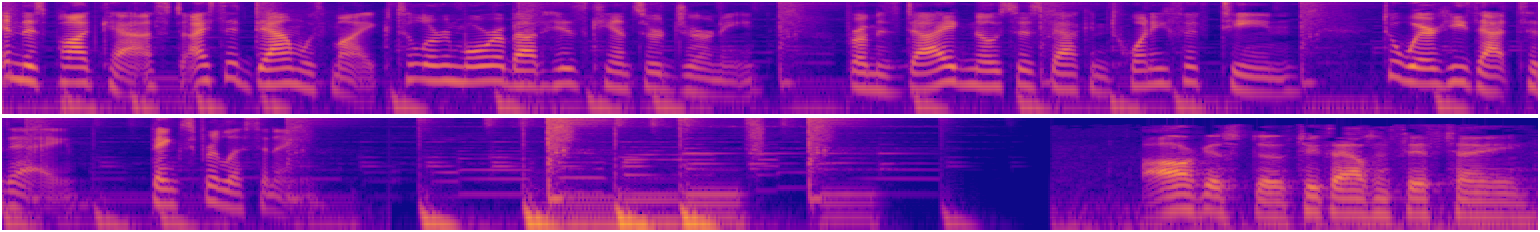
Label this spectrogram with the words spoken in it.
In this podcast, I sit down with Mike to learn more about his cancer journey, from his diagnosis back in 2015 to where he's at today. Thanks for listening. August of 2015,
